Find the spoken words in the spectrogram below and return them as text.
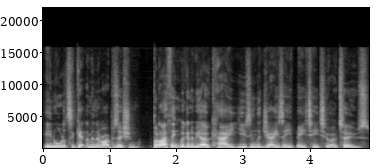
in order to get them in the right position. But I think we're going to be okay using the JZ BT202s.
